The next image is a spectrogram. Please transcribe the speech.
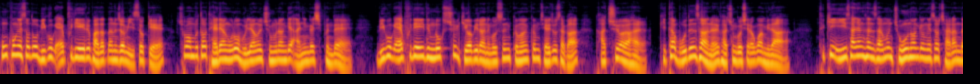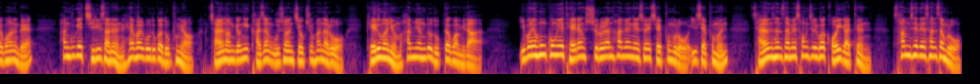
홍콩에서도 미국 FDA를 받았다는 점이 있었기에 초반부터 대량으로 물량을 주문한 게 아닌가 싶은데 미국 FDA 등록 수출 기업이라는 것은 그만큼 제조사가 갖추어야 할 기타 모든 사안을 갖춘 것이라고 합니다. 특히 이 산양산삼은 좋은 환경에서 자란다고 하는데 한국의 지리산은 해발 고도가 높으며 자연 환경이 가장 우수한 지역 중 하나로 게르마늄 함량도 높다고 합니다. 이번에 홍콩에 대량 수출을 한 함양에서의 제품으로 이 제품은 자연산삼의 성질과 거의 같은 3세대 산삼으로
